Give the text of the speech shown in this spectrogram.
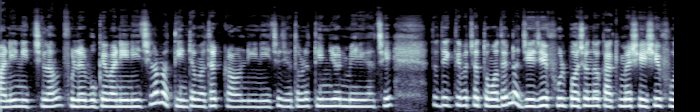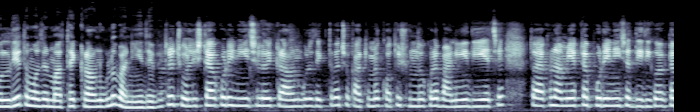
বানিয়ে নিচ্ছিলাম। ফুলের বুকে বানিয়ে নিয়েছিলাম আর তিনটে মাথার ক্রাউন নিয়ে নিয়েছি, যেহেতু আমরা তিনজন মেয়ে গেছি। তো দেখতে পাচ্ছ তোমাদের না, যে যে ফুল পছন্দ কাকিমা সেই সেই ফুল দিয়ে তোমাদের মাথায় ক্রাউনগুলো বানিয়ে দেবে। তো চল্লিশ টাকা করে নিয়েছিল ওই ক্রাউনগুলো দেখতে পাচ্ছ কাকিমা কত সুন্দর করে বানিয়ে দিয়েছে। তো এখন আমি একটা পরিয়ে নিয়েছি আর দিদিকেও একটা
